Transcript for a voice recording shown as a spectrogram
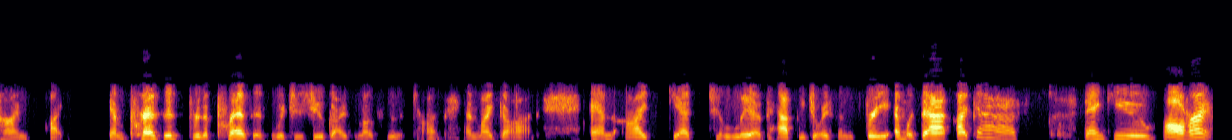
time i am present for the present, which is you guys most of the time, and my God. And I get to live happy, joyous, and free. And with that, I pass. Thank you. All right.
